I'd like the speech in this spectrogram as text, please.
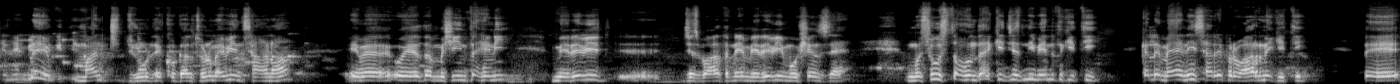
ਜਿੰਨੀ ਮਿਹਨਤ ਕੀਤੀ। ਮਨ ਚ ਜ਼ਰੂਰ ਦੇਖੋ ਗੱਲ ਸੁਣੋ ਮੈਂ ਵੀ ਇਨਸਾਨ ਹਾਂ। ਇਹ ਮੈਂ ਉਹ ਇਹ ਤਾਂ ਮਸ਼ੀਨ ਤਾਂ ਹੈ ਨਹੀਂ। ਮੇਰੇ ਵੀ ਜਜ਼ਬਾਤ ਨੇ ਮੇਰੇ ਵੀ ਇਮੋਸ਼ਨਸ ਹੈ। ਮਹਿਸੂਸ ਤਾਂ ਹੁੰਦਾ ਕਿ ਜਿੰਨੀ ਮਿਹਨਤ ਕੀਤੀ ਕੱਲੇ ਮੈਂ ਨਹੀਂ ਸਾਰੇ ਪਰਿਵਾਰ ਨੇ ਕੀਤੀ। ਤੇ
